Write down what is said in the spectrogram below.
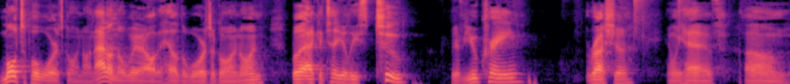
multiple wars going on. I don't know where all the hell the wars are going on, but I can tell you at least two. We have Ukraine Russia, and we have um,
